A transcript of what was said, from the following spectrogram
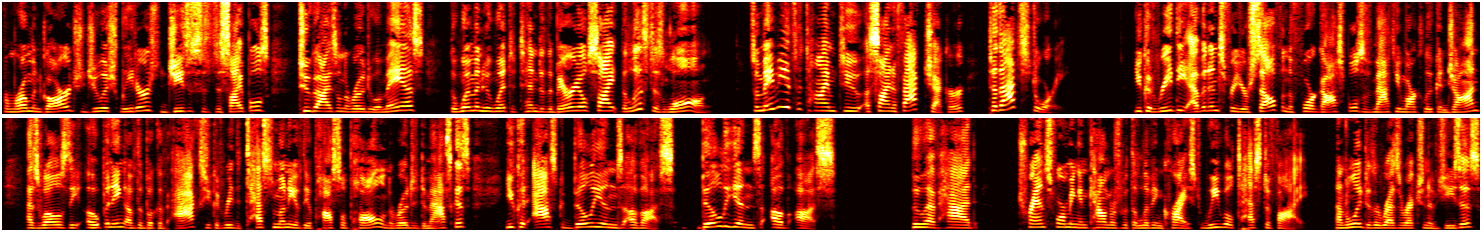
from Roman guards, Jewish leaders, Jesus' disciples, two guys on the road to Emmaus, the women who went to tend to the burial site. The list is long. So maybe it's a time to assign a fact checker to that story. You could read the evidence for yourself in the four Gospels of Matthew, Mark, Luke, and John, as well as the opening of the book of Acts. You could read the testimony of the Apostle Paul on the road to Damascus. You could ask billions of us, billions of us who have had transforming encounters with the living Christ. We will testify not only to the resurrection of Jesus,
